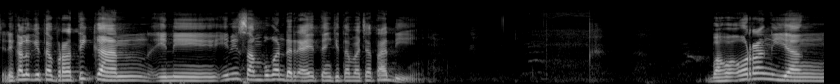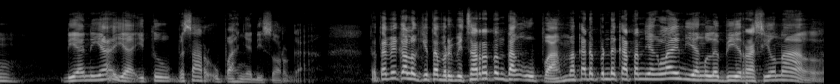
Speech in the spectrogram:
Jadi kalau kita perhatikan ini ini sambungan dari ayat yang kita baca tadi. Bahwa orang yang dianiaya itu besar upahnya di sorga. Tetapi kalau kita berbicara tentang upah, maka ada pendekatan yang lain yang lebih rasional,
